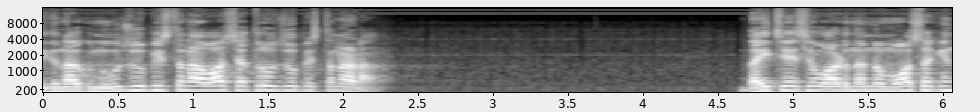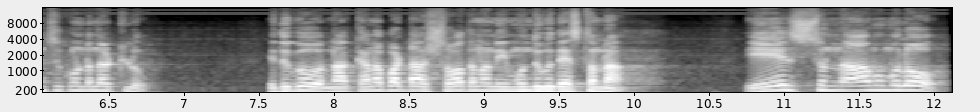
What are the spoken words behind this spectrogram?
ఇది నాకు నువ్వు చూపిస్తున్నావా? శత్రువు చూపిస్తున్నాడా? దయచేసి వాడు నన్ను మోసగించుకుంటున్నట్లు. ఇదిగో నా కనబడ్డ శోధన నీ ముందుకు తెస్తున్నా. ఏసు నామములో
